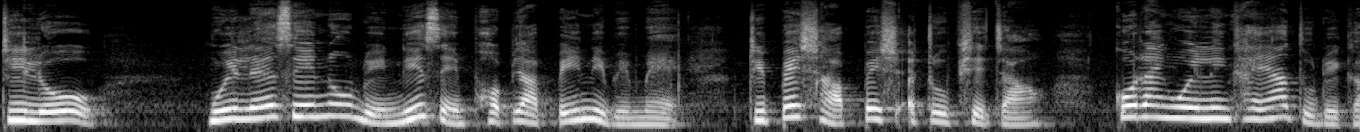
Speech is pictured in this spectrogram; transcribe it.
ဒီလိုငွေလဲဈေးနှုန်းတွေနေ့စဉ်ဖော်ပြပေးနေပေမဲ့ဒီ page ဟာ page အတူဖြစ်ကြောင်းကိုယ်တိုင်ငွေလင်ခံရသူတွေက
